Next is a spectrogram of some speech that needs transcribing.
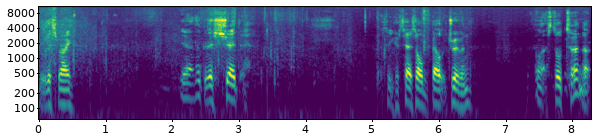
Go this way. Yeah, look at this shed. So you can see it's all belt driven. Oh, that's still turned that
